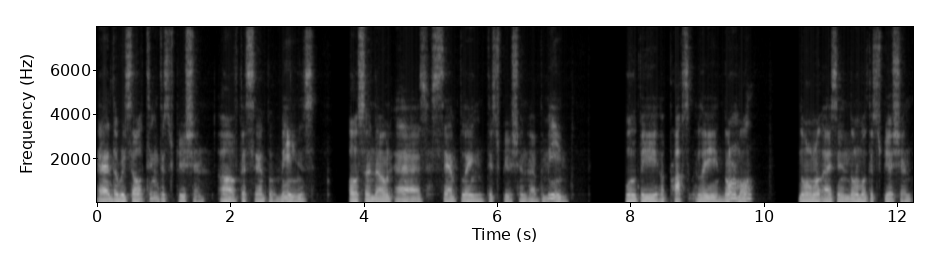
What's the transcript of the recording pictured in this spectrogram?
and the resulting distribution of the sample means, also known as sampling distribution of the mean, will be approximately normal normal as in normal distribution,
